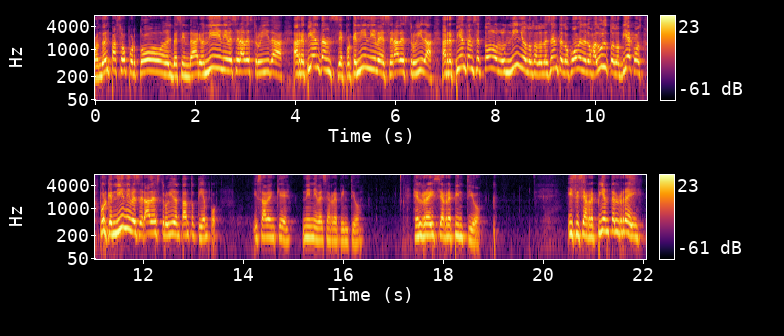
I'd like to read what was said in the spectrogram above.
Cuando él pasó por todo el vecindario, Nínive será destruida. Arrepiéntanse porque Nínive será destruida. Arrepiéntanse todos los niños, los adolescentes, los jóvenes, los adultos, los viejos, porque Nínive será destruida en tanto tiempo. ¿Y saben qué? Nínive se arrepintió. El rey se arrepintió. Y si se arrepiente el rey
